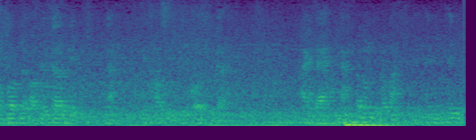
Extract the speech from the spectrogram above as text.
นโกนเดอออเดอร์ลินะ มีภาษีมีโกดอยู่แล้วไอแลนด์นะก็ต้องอยู่ระหว่างให้ให้มี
